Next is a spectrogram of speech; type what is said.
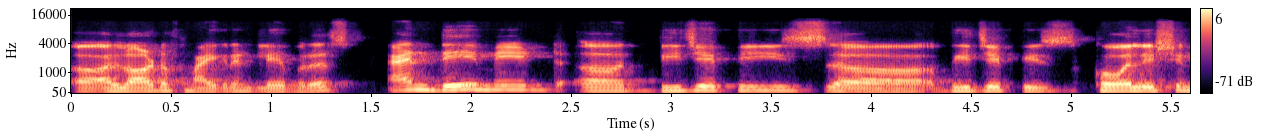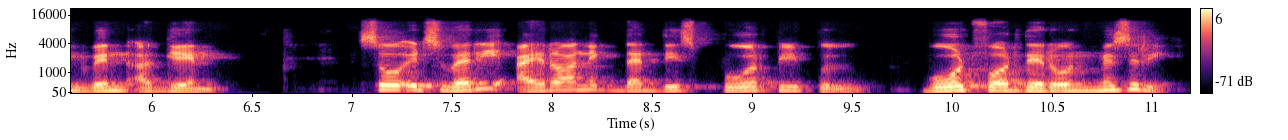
a lot of migrant laborers, and they made uh, BJP's uh, BJP's coalition win again. So it's very ironic that these poor people vote for their own misery.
